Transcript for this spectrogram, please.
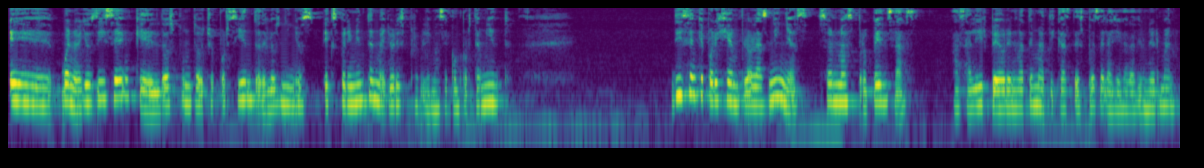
eh, bueno, ellos dicen que el 2.8% de los niños experimentan mayores problemas de comportamiento Dicen que, por ejemplo, las niñas son más propensas a salir peor en matemáticas después de la llegada de un hermano,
